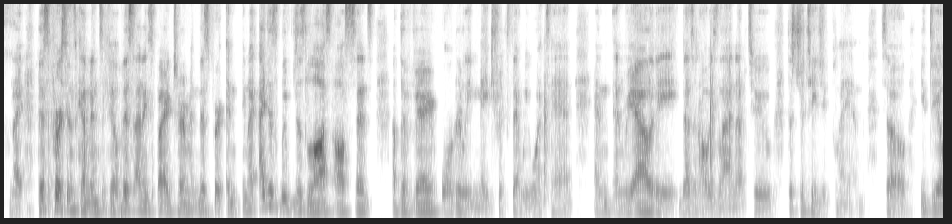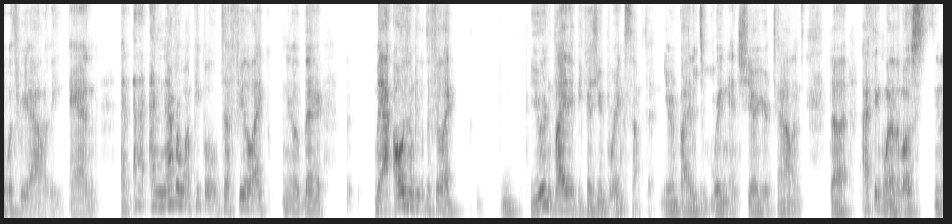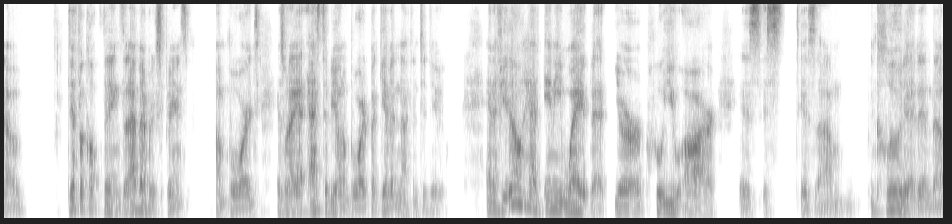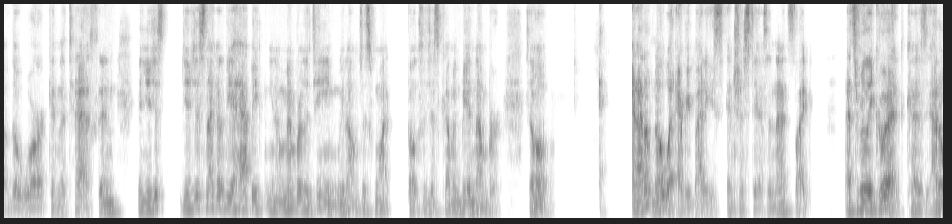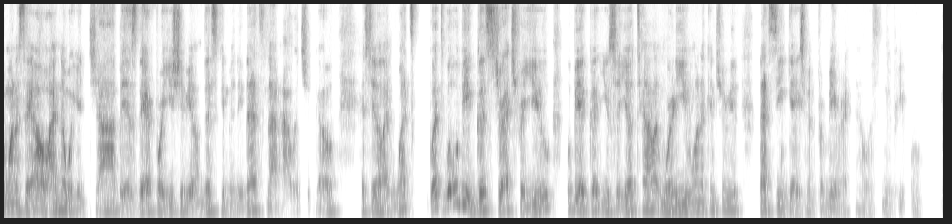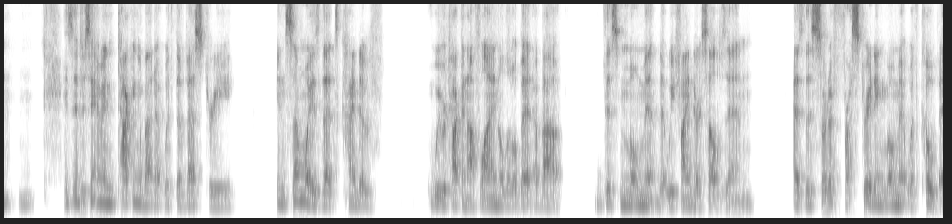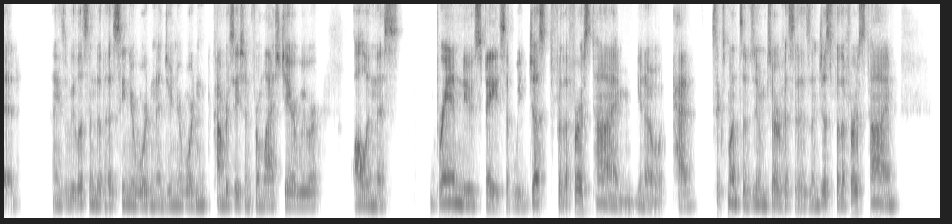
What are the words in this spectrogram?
like this person's come in to fill this unexpired term, and this per and, and like I just we've just lost all sense of the very orderly matrix that we once had, and and reality doesn't always line up to the strategic plan. So you deal with reality, and and, and I, I never want people to feel like you know they're. I mean, I always want people to feel like you're invited because you bring something. You're invited to mm-hmm. bring and share your talents. The I think one of the most you know difficult things that I've ever experienced on boards is when I got asked to be on a board but given nothing to do. And if you don't have any way that you're who you are is is is um, included in the the work and the tasks, and then you're just you're just not going to be a happy you know member of the team. We don't just want folks to just come and be a number. So and I don't know what everybody's interest is. And that's like, that's really good because I don't want to say, oh, I know what your job is, therefore you should be on this committee. That's not how it should go. It's you know, like what's what what would be a good stretch for you? What would be a good use of your talent? Where do you want to contribute? That's the engagement for me right now with new people. Mm-hmm. It's interesting. I mean, talking about it with the vestry, in some ways, that's kind of we were talking offline a little bit about this moment that we find ourselves in as this sort of frustrating moment with COVID. As we listened to the senior warden and junior warden conversation from last year, we were all in this brand new space of we just for the first time, you know, had six months of Zoom services and just for the first time.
